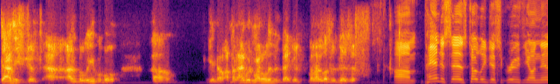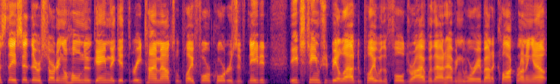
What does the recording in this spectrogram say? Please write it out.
That is just uh, unbelievable. Um, you know, but I wouldn't want to live in Vegas, but I love to visit. Um, Panda says totally disagree with you on this. They said they were starting a whole new game. They get three timeouts. Will play four quarters if needed. Each team should be allowed to play with a full drive without having to worry about a clock running out.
